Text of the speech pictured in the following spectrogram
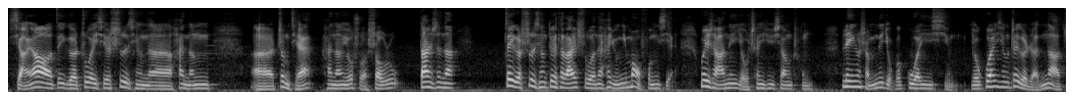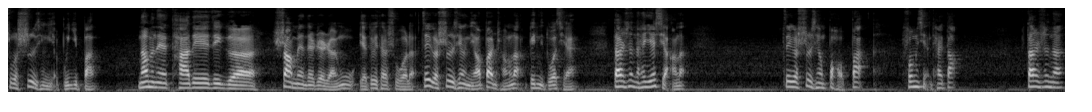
想要这个做一些事情呢，还能呃挣钱，还能有所收入。但是呢，这个事情对他来说呢，还容易冒风险。为啥呢？有辰戌相冲，另一个什么呢？有个官星，有官星，这个人呢做事情也不一般。那么呢，他的这个上面的这人物也对他说了，这个事情你要办成了，给你多钱。但是呢，他也想了。这个事情不好办，风险太大，但是呢，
